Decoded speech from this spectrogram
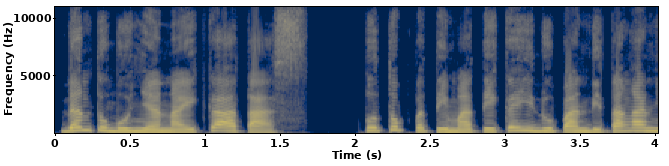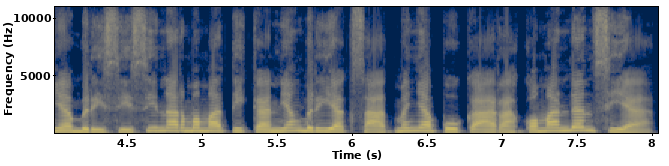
dan tubuhnya naik ke atas. Tutup peti mati kehidupan di tangannya berisi sinar mematikan yang beriak saat menyapu ke arah Komandan Sia.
